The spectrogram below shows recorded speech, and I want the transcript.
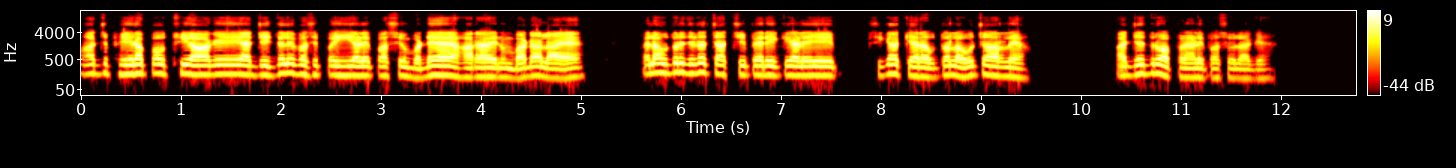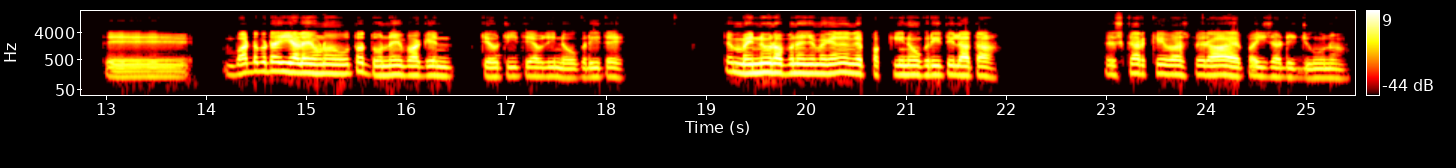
ਅੱਜ ਫੇਰ ਆਪਾਂ ਉੱਥੇ ਆ ਗਏ, ਅੱਜ ਇਧਰਲੇ ਪਾਸੇ ਪਹੀ ਵਾਲੇ ਪਾਸਿਓਂ ਵੱਢਿਆ ਹਰਾ ਇਹਨੂੰ ਵਾਢਾ ਲਾਇਆ ਪਹਿਲਾਂ ਉਧਰ ਜਿਹੜਾ ਚਾਚੇ ਪੈਰੇਕੇ ਵਾਲੇ ਸੀਗਾ ਕਿਆਰਾ, ਉਧਰਲਾ ਉਹ ਚਾਰ ਲਿਆ। ਅੱਜ ਇਧਰੋਂ ਆਪਣੇ ਵਾਲੇ ਪਾਸਿਓਂ ਲੱਗ ਗਿਆ। ਤੇ ਵੱਢ ਵਢਾਈ ਵਾਲੇ ਹੁਣ ਉਹ ਤਾਂ ਦੋਨੇ ਬਾਗੇ ਡਿਊਟੀ ਤੇ, ਆਪਦੀ ਨੌਕਰੀ ਤੇ। ਤੇ ਮੈਨੂੰ ਰੱਬ ਨੇ ਜਿਵੇਂ ਕਹਿੰਦੇ ਹੁੰਦੇ, ਪੱਕੀ ਨੌਕਰੀ ਤੇ ਲਾਤਾ। ਇਸ ਕਰਕੇ ਬਸ ਫਿਰ ਆ ਹੈ ਭਾਈ ਸਾਡੀ ਜੂਨ।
